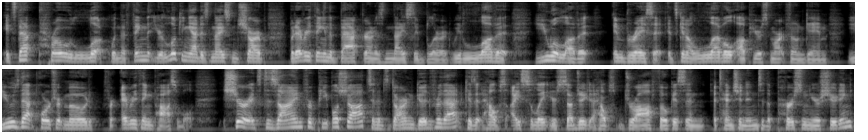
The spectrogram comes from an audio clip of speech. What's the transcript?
It's that pro look when the thing that you're looking at is nice and sharp, but everything in the background is nicely blurred. We love it. You will love it embrace it. It's going to level up your smartphone game. Use that portrait mode for everything possible. Sure, it's designed for people shots and it's darn good for that because it helps isolate your subject. It helps draw focus and attention into the person you're shooting.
